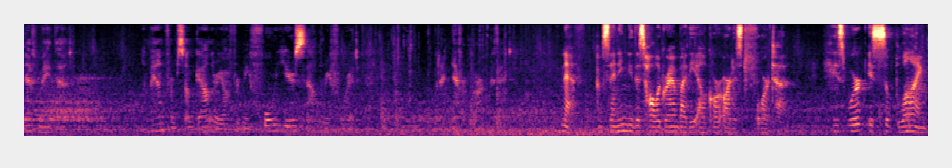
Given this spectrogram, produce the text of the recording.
Neff made that. A man from some gallery offered me four years' salary for it. But I'd never part with it. Neff, I'm sending you this hologram by the Elcor artist Forta. His work is sublime.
